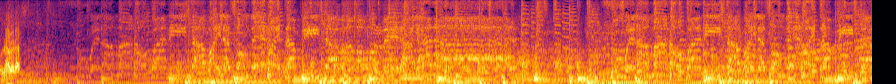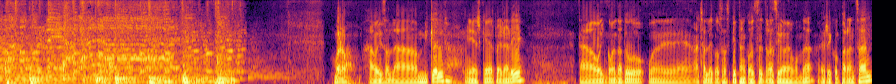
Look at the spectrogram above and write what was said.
Un abrazo. Bueno, hau izan da Mikel, mi esker, berari, eta hoin komentatu e, eh, atxaldeko zazpietan konzentrazioa egon da, herri konparantzan,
